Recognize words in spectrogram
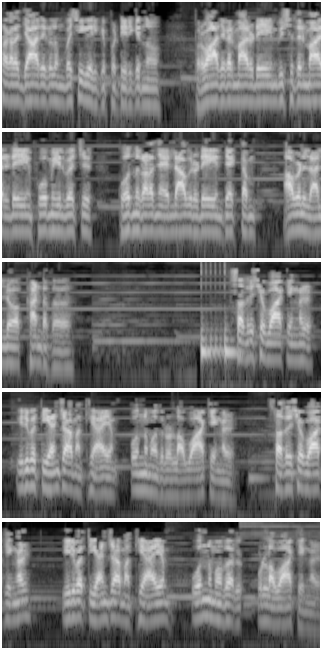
സകല ജാതികളും വശീകരിക്കപ്പെട്ടിരിക്കുന്നു. പ്രവാചകന്മാരുടെയും വിശുദ്ധന്മാരുടെയും ഭൂമിയിൽ വെച്ച് കൊന്നുകളഞ്ഞ എല്ലാവരുടെയും രക്തം അവളിലല്ലോ കണ്ടത്. സദൃശവാക്യങ്ങൾ ഇരുപത്തിയഞ്ചാം അധ്യായം ഒന്നു മുതലുള്ള വാക്യങ്ങൾ. സദൃശവാക്യങ്ങൾ ഇരുപത്തിയഞ്ചാം അധ്യായം ഒന്നു മുതൽ ഉള്ള വാക്യങ്ങൾ.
